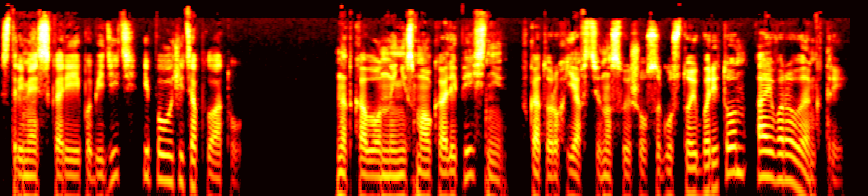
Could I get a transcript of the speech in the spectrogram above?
стремясь скорее победить и получить оплату. Над колонной не смолкали песни, в которых явственно слышался густой баритон Айвора Лэнгтри.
